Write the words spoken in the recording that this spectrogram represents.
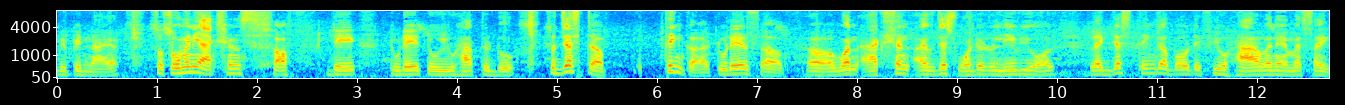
Vipin Nayar. So, so many actions of day today to you have to do. So, just think today's one action I just wanted to leave you all like just think about if you have an MSI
